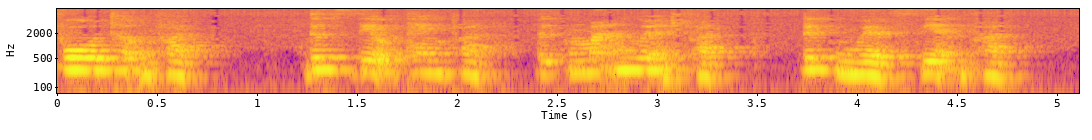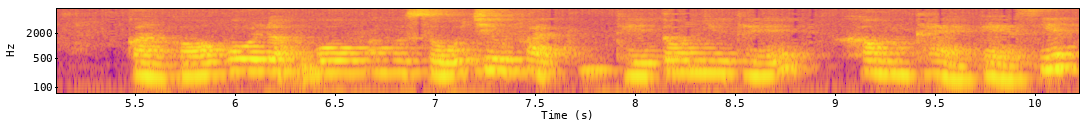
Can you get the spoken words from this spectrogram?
Vô Thượng Phật, Đức Diệu Thanh Phật, Đức Mãn Nguyện Phật, Đức Nguyệt Diện Phật. Còn có vô lượng vô số chư Phật Thế Tôn như thế, không thể kể xiết.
